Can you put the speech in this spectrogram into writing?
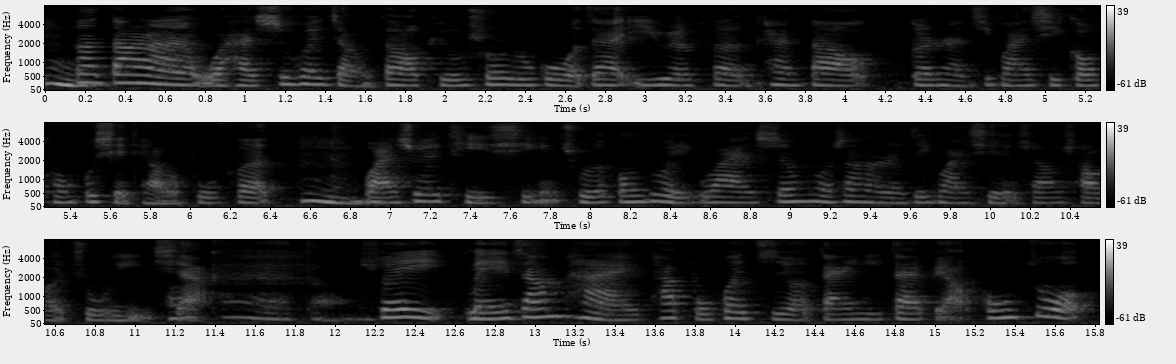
嗯那当然，我还是会讲到，比如说，如果我在一月份看到跟人际关系沟通不协调的部分，嗯我还是会提醒，除了工作以外，生活上的人际关系也是要稍微注意一下。OK，懂，所以每一张牌它不会只有单一代表工作，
